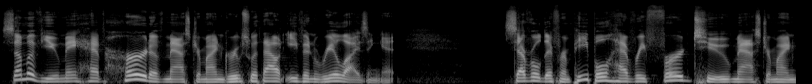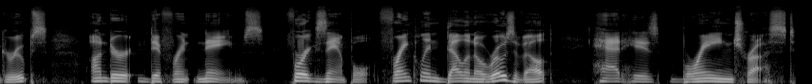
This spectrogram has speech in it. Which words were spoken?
Some of you may have heard of mastermind groups without even realizing it. Several different people have referred to mastermind groups under different names. For example, Franklin Delano Roosevelt had his brain trust.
